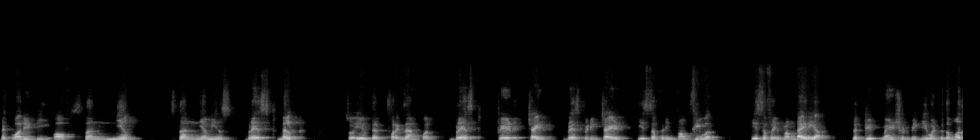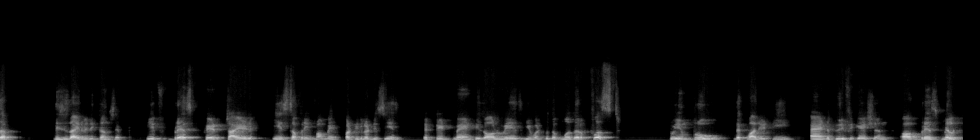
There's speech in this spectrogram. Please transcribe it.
the quality of stanya. Stanya means breast milk. So if the, for example, breastfed child, breastfeeding child is suffering from fever, is suffering from diarrhea, the treatment should be given to the mother this is the Ayurvedic concept. If breastfed child is suffering from a particular disease, the treatment is always given to the mother first to improve the quality and purification of breast milk.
